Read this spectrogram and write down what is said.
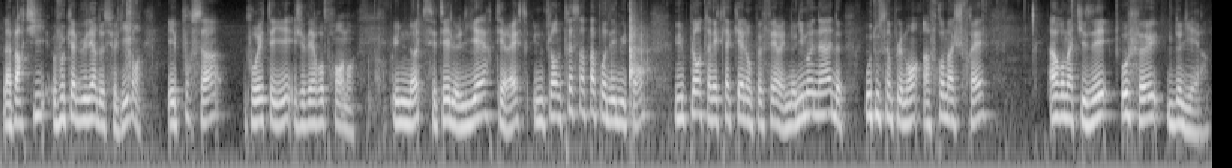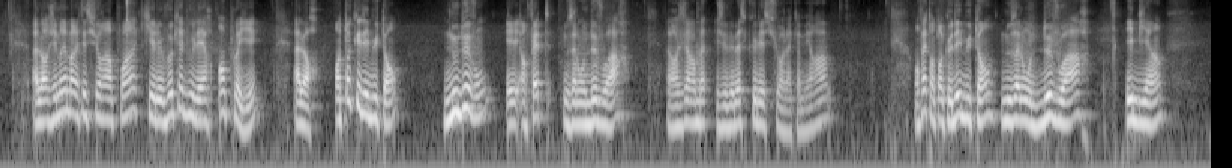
la partie vocabulaire de ce livre. Et pour ça, pour étayer, je vais reprendre une note. C'était le lierre terrestre, une plante très sympa pour débutants. Une plante avec laquelle on peut faire une limonade ou tout simplement un fromage frais aromatisé aux feuilles de lierre. Alors, j'aimerais m'arrêter sur un point qui est le vocabulaire employé. Alors, en tant que débutant, nous devons, et en fait, nous allons devoir, alors je vais, basculer sur la caméra. En fait, en tant que débutant, nous allons devoir, eh bien,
